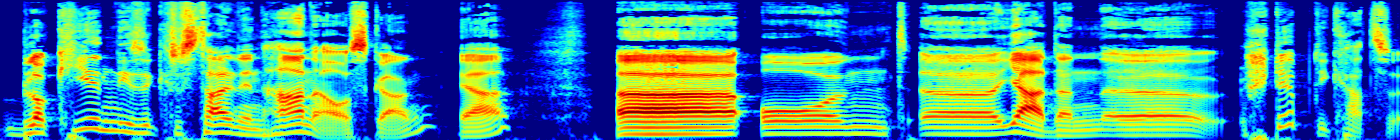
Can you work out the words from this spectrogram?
blockieren diese Kristalle den Harnausgang, ja? Äh, und äh, ja, dann äh, stirbt die Katze.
